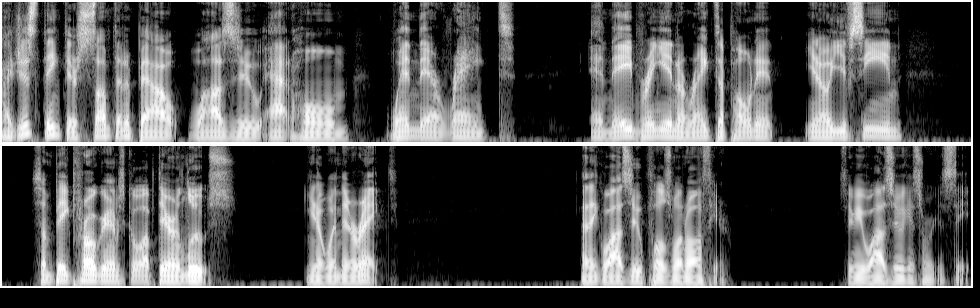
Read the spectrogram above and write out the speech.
I just think there's something about Wazoo at home when they're ranked and they bring in a ranked opponent. You know, you've seen some big programs go up there and lose, you know, when they're ranked. I think Wazoo pulls one off here. It's going to be Wazoo against Oregon State.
